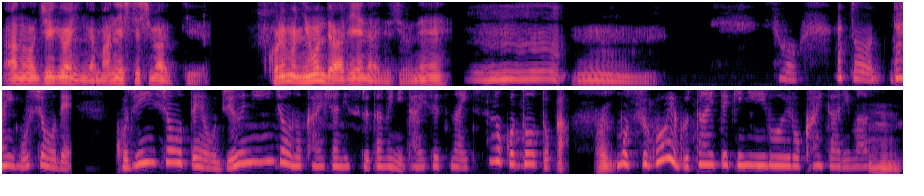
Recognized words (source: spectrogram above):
あの、従業員が真似してしまうっていう。これも日本ではありえないですよね。うん。うん。そう。あと、第5章で、個人商店を10人以上の会社にするために大切な5つのこととか、はい。もうすごい具体的にいろいろ書いてありまうす。ん。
